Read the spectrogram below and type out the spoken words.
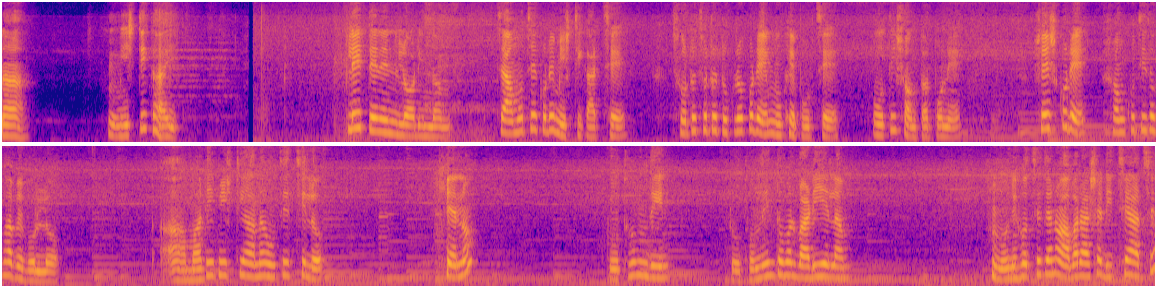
না, মিষ্টি খাই। প্লেট টেনে নিল অরিন্দম। চামচে করে মিষ্টি কাটছে। ছোট ছোট টুকরো করে মুখে পুড়ছে, অতি সন্তর্পণে। শেষ করে সংকুচিতভাবে বলল, আমারই মিষ্টি আনা উচিত ছিল। কেন? প্রথম দিন প্রথম দিন তোমার বাড়ি এলাম। মনে হচ্ছে যেন আবার আসার ইচ্ছে আছে।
